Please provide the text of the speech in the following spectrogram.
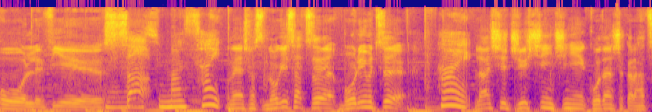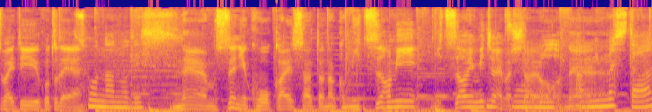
all of you. おさあ。願い、します。はい。お願いします。乃木撮ボリューム2。はい。来週17日に講談社から発売ということで。そうなのです。ねえ、もうすでに公開されたなんか三つ編み、三つ編み見ちゃいましたよ。三つ編み。ました？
